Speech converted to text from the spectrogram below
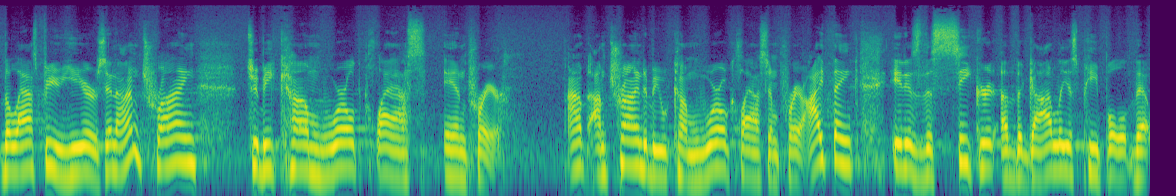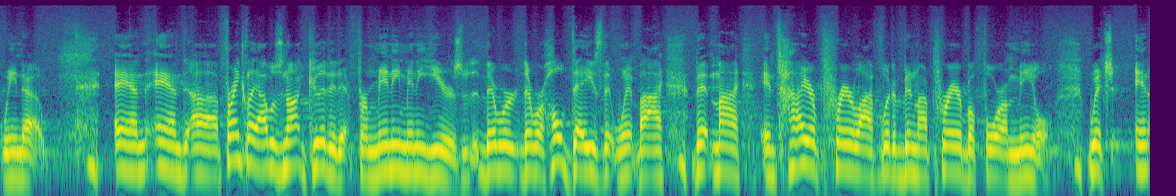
the last few years, and I'm trying to become world class in prayer. I'm, I'm trying to become world class in prayer. I think it is the secret of the godliest people that we know. And, and uh, frankly, I was not good at it for many, many years. There were, there were whole days that went by that my entire prayer life would have been my prayer before a meal, which in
